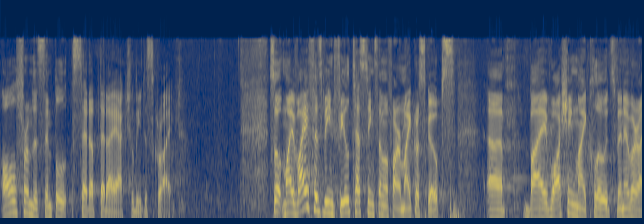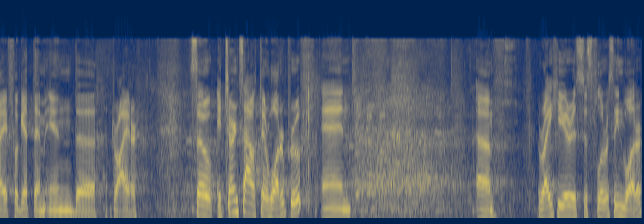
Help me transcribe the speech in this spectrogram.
All from the simple setup that I actually described. So my wife has been field testing some of our microscopes uh, by washing my clothes whenever I forget them in the dryer. So it turns out they're waterproof, and um, right here is just fluorescein water.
